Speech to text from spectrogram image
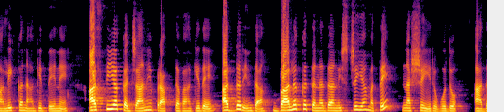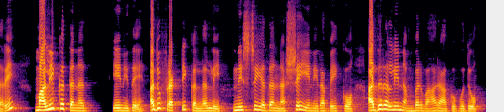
ಮಾಲೀಕನಾಗಿದ್ದೇನೆ, ಆಸ್ತಿಯ ಖಜಾನೆ ಪ್ರಾಪ್ತವಾಗಿದೆ, ಆದ್ದರಿಂದ ಬಾಲಕತನದ ನಿಶ್ಚಯ ಮತ್ತು ನಶೆ ಇರುವುದು. ಆದರೆ ಮಾಲೀಕತನ ಏನಿದೆ, ಅದು ಪ್ರಾಕ್ಟಿಕಲ್ಲಲ್ಲಿ ನಿಶ್ಚಯದ ನಶೆ ಏನಿರಬೇಕು ಅದರಲ್ಲಿ ನಂಬರ್ ವಾರ್ ಆಗುವುದು.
